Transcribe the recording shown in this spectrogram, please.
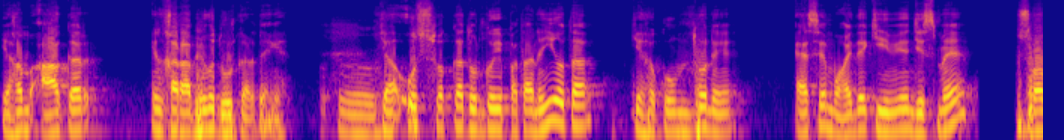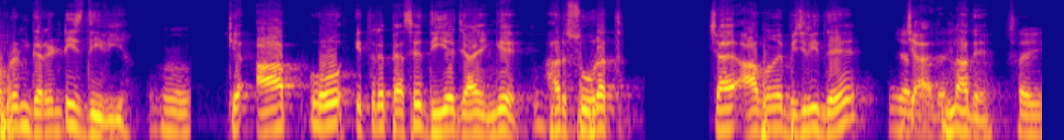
کہ ہم آ کر ان خرابیوں کو دور کر دیں گے؟ کیا اس وقت ان کو یہ پتہ نہیں ہوتا کہ حکومتوں نے ایسے معاہدے کیے ہوئے ہیں جس میں سوورن گارنٹیز دی ہوئی ہیں؟ کہ آپ کو اتنے پیسے دیے جائیں گے ہر صورت چاہے آپ ہمیں بجلی دیں نہ دیں۔ صحیح۔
